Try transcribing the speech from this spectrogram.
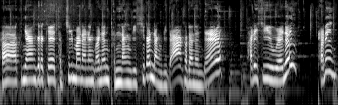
아 그냥 그렇게 덧칠만 하는 거는 돈 낭비 시간 낭비다 그러는데 파리시 의회는 다른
